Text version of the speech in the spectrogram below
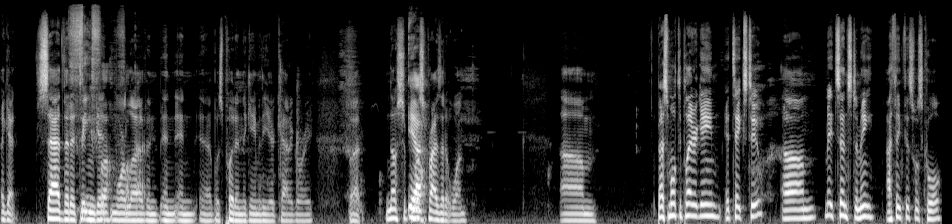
again, sad that it didn't get more love and, and, and uh, was put in the Game of the Year category. But no, su- Yeah. no surprise that it won. Um, best multiplayer game, It Takes Two. Um, made sense to me. I think this was cool.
